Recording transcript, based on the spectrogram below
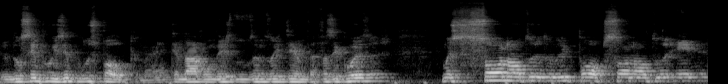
Eu dou sempre o exemplo dos Pulp, não é? Que andavam desde os anos 80 a fazer coisas, mas só na altura do Britpop, só na altura. É,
